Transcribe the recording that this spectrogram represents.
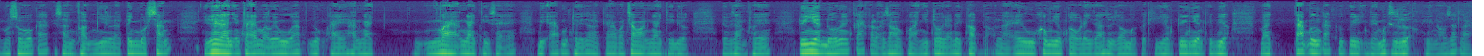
một số các cái sản phẩm như là tinh bột sắn. Thì đây là những cái mà EU áp dụng cái hạn ngạch. Ngoài hạn ngạch thì sẽ bị áp mức thuế rất là cao còn trong hạn ngạch thì được được giảm thuế. Tuy nhiên đối với các loại rau quả như tôi đã đề cập đó là EU không yêu cầu đánh giá rủi ro mở cửa thị trường. Tuy nhiên cái việc mà đáp ứng các quy định về mức dư lượng thì nó rất là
